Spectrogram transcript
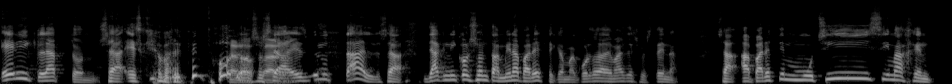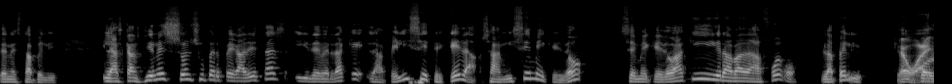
Eric Clapton. O sea, es que aparecen todos. Claro, o sea, es brutal. O sea, Jack Nicholson también aparece, que me acuerdo además de su escena. O sea, aparece muchísima gente en esta peli. Y las canciones son súper pegadezas y de verdad que la peli se te queda. O sea, a mí se me quedó. Se me quedó aquí grabada a fuego, la peli. Qué guay.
